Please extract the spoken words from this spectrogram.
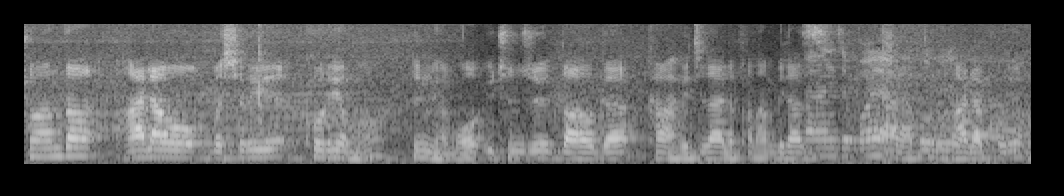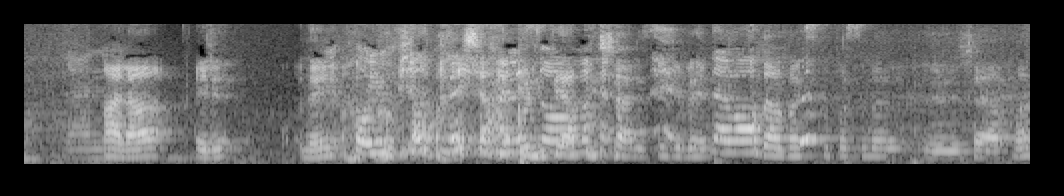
şu anda hala o başarıyı koruyor mu? Bilmiyorum. O üçüncü dalga kahvecilerle falan biraz Bence bayağı şey yaptı mı? koruyor. Hala ya. koruyor mu? Yani hala eli ne? Olimpiyat meşalesi Olimpiyat olmak. meşalesi gibi Devam. Starbucks kupasını e, şey yapmak.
